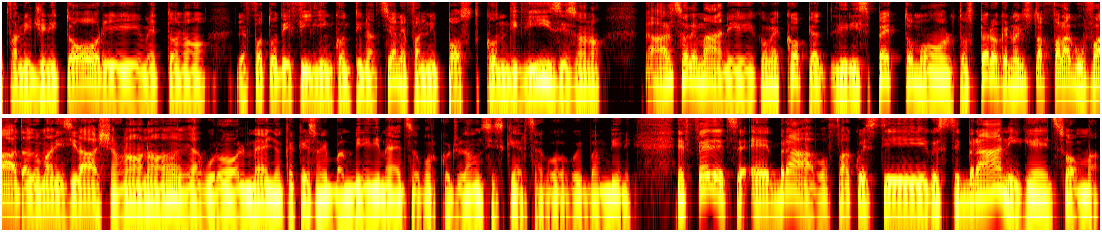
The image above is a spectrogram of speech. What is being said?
fanno i genitori, mettono le foto dei figli in continuazione, fanno i post condivisi, sono No, alzo le mani, come coppia li rispetto molto. Spero che non gli sto a fare la gufata, domani si lasciano. No, no, vi auguro il meglio, anche perché sono i bambini di mezzo, porco Giuda, non si scherza con i bambini. E Fedez è bravo, fa questi, questi brani che, insomma,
